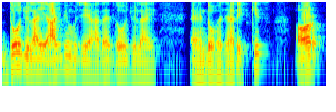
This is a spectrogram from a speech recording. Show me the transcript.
दो जुलाई, आज भी मुझे याद है, दो जुलाई 2021 और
